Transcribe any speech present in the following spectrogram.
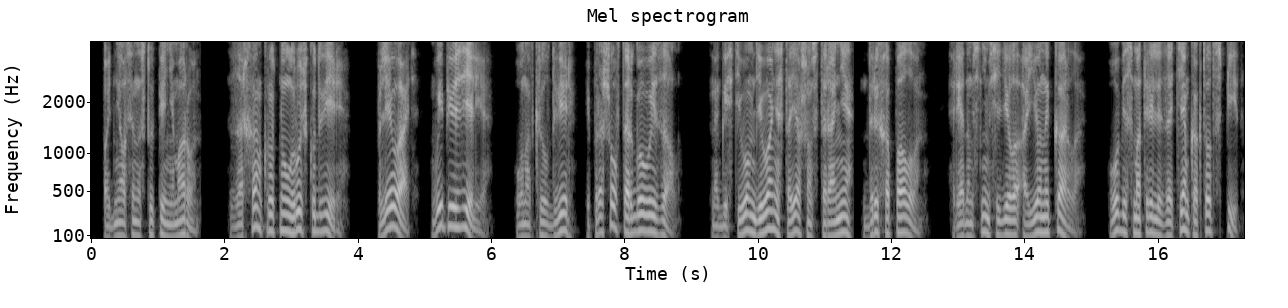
— поднялся на ступени Марон. Зархан крутнул ручку двери. «Плевать, выпью зелье». Он открыл дверь и прошел в торговый зал. На гостевом диване, стоявшем в стороне, дрых Аполлон. Рядом с ним сидела Айон и Карла. Обе смотрели за тем, как тот спит.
